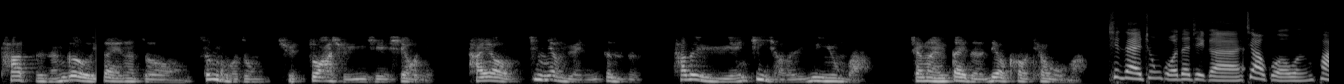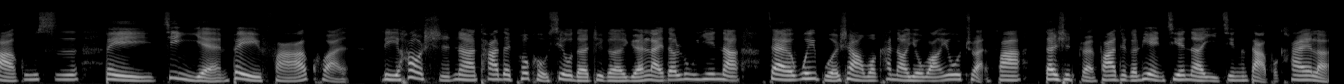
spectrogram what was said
他只能够在那种生活中去抓取一些笑点，他要尽量远离政治。他的语言技巧的运用吧，相当于戴着镣铐跳舞嘛。现在中国的这个效果文化公司被禁演、被罚款。李浩石呢？他的脱口秀的这个原来的录音呢，在微博上我看到有网友转发，但是转发这个链接呢已经打不开了，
